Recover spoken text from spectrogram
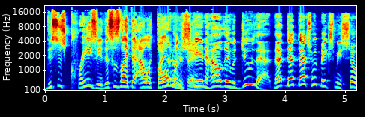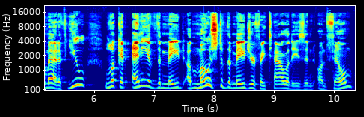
this is crazy. This is like the Alec I Baldwin don't understand thing. how they would do that. That that that's what makes me so mad. If you look at any of the major, uh, most of the major fatalities in on film,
